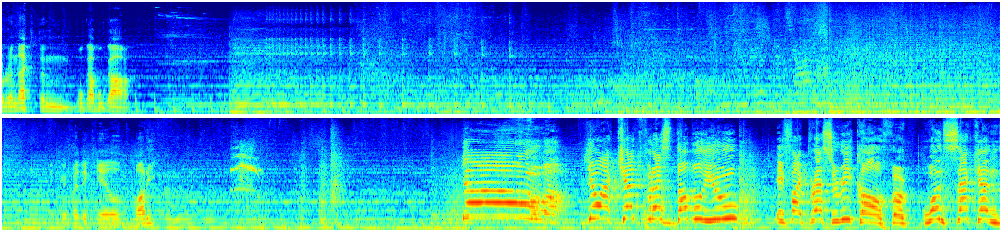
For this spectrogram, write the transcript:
Renekton, Booga Booga. Thank you for the kill, buddy. Yo! Yo, I can't press W if I press recall for one second.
